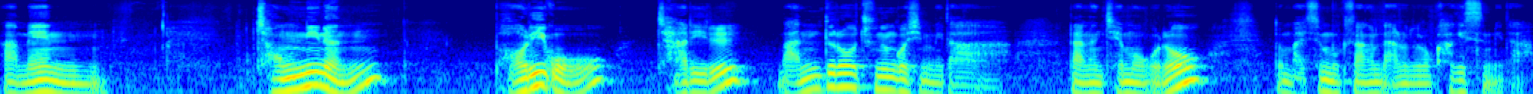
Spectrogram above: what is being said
아멘. 정리는 버리고 자리를 만들어 주는 것입니다. 라는 제목으로 또 말씀 묵상을 나누도록 하겠습니다.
